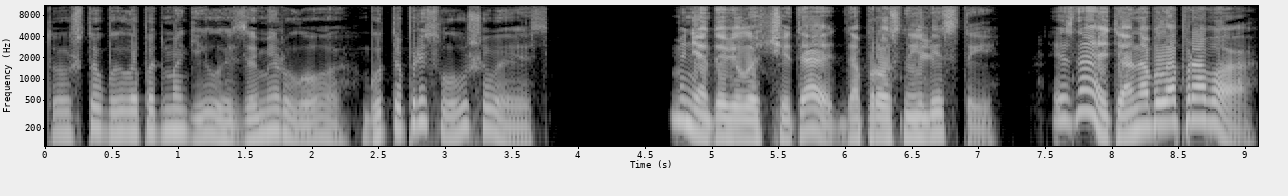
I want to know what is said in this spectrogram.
То, что было под могилой, замерло, будто прислушиваясь. Мне довелось читать допросные листы. И знаете, она была права.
